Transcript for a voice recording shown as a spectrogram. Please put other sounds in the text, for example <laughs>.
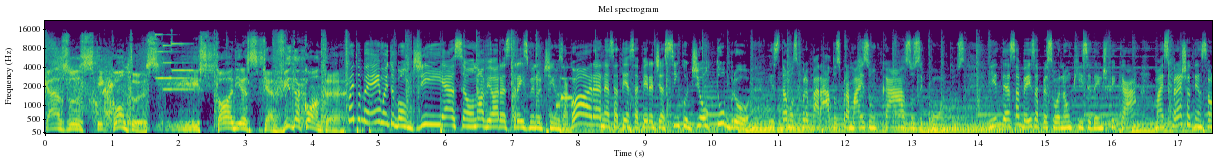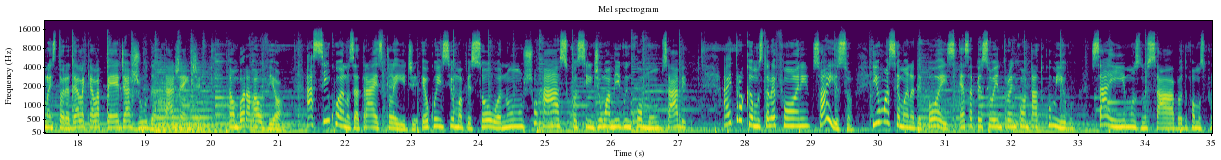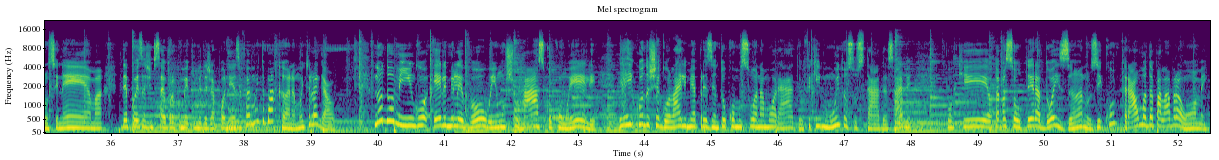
Casos e contos. Histórias que a vida conta. Muito bem, muito bom dia. São nove horas três minutinhos agora, nessa terça-feira, dia 5 de outubro. Estamos preparados para mais um Casos e Contos. E dessa vez a pessoa não quis se identificar, mas preste atenção na história dela que ela pede ajuda, tá, gente? Então bora lá ouvir, ó. Há cinco anos atrás, Cleide, eu conheci uma pessoa num churrasco, assim, de um amigo em comum, sabe? Aí trocamos telefone, só isso. E uma semana depois, essa pessoa entrou em contato comigo. Saímos no sábado, fomos para um cinema, depois a gente saiu para comer comida japonesa. Foi muito bacana, muito legal. No domingo, ele me levou em um churrasco com ele. E aí, quando chegou lá, ele me apresentou como sua namorada. Eu fiquei muito assustada, sabe? Porque eu estava solteira há dois anos e com trauma da palavra homem.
